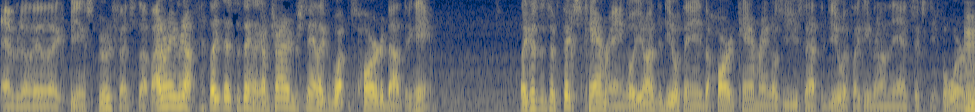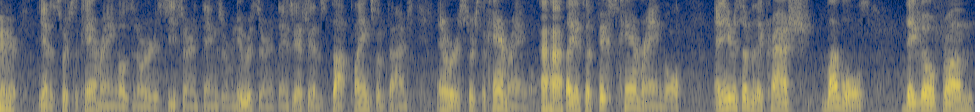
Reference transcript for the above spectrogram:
evidently like being spoon fed stuff. I don't even know. Like that's the thing. Like I'm trying to understand like what's hard about the game. Like, because it's a fixed camera angle, you don't have to deal with any of the hard camera angles you used to have to deal with, like even on the N64, where you had to switch the camera angles in order to see certain things or maneuver certain things. You actually had to stop playing sometimes in order to switch the camera angle. Uh-huh. Like, it's a fixed camera angle, and even some of the Crash levels, they go from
